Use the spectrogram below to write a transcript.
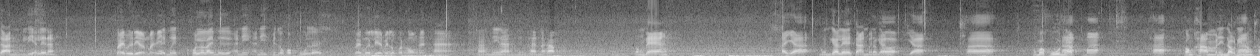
จานเหรียญเลยนะ ลายมือเดียวกันไหมพี่ลายมือคนละลายมืออันนี้อันนี้เป็นหลวงพ่อคูณเลยลายมือเหรียญเป็นหลวงพ่อทองฮะอ่าอ่านี่นะหนึ่งแผ่นนะครับทองแดงอายะเหมือนกันเลยจานเหมือแล้วนกันก็ยะทาหลวงพ่อคูณครับนะมะพระทองคำอันนี้ดอกนี้ครับทองค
